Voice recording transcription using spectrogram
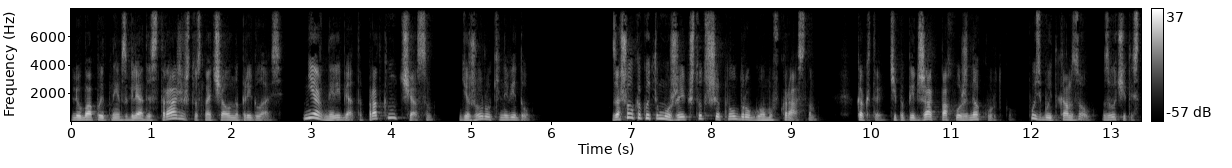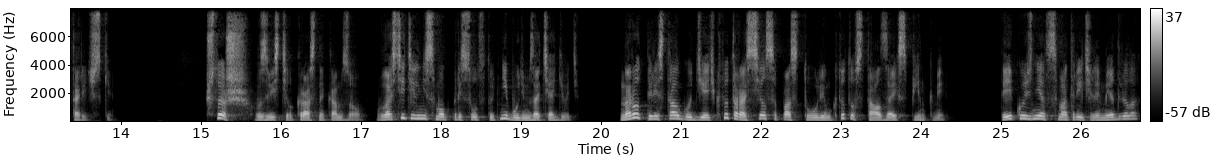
Любопытные взгляды стражи, что сначала напряглась. Нервные ребята, проткнут часом. Держу руки на виду. Зашел какой-то мужик, что-то шепнул другому в красном. Как-то, типа пиджак, похожий на куртку. Пусть будет камзол. Звучит исторически. Что ж, возвестил красный камзол. Властитель не смог присутствовать, не будем затягивать. Народ перестал гудеть, кто-то расселся по стульям, кто-то встал за их спинками. Ты кузнец смотрителя Медвела?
